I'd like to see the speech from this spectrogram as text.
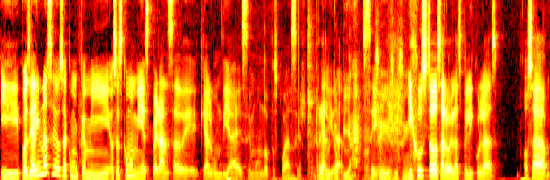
Y pues de ahí nace, o sea, como que mi, o sea, es como mi esperanza de que algún día ese mundo pues pueda Ah, ser realidad. utopía. Sí. Sí, sí, sí. Y justo, o sea, lo de las películas, o sea,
